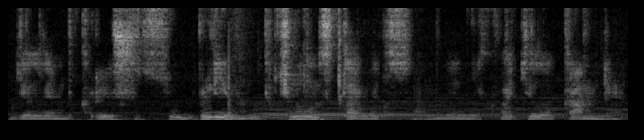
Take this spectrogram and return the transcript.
Делаем крышицу. Блин, ну почему он ставится? Мне не хватило камня.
